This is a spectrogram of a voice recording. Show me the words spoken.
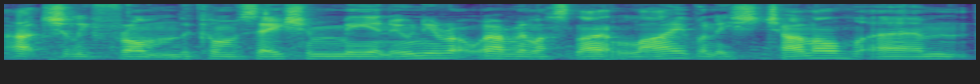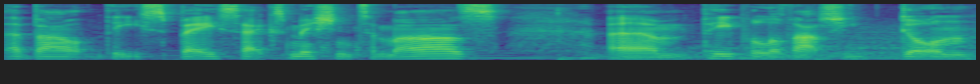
actually from the conversation me and Unirock were having last night live on his channel um, about the SpaceX mission to Mars. Um, people have actually done.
